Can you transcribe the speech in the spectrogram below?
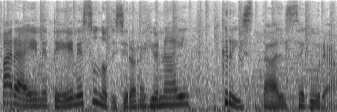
Para NTN, su noticiero regional, Cristal Segura.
